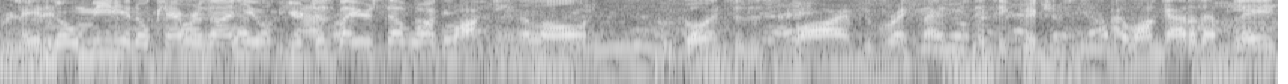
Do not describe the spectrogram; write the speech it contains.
related. no media, no cameras no on you. no You're just by yourself walking. I'm walking alone. We go into this bar and people recognize me. They take pictures. I walk out of that place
